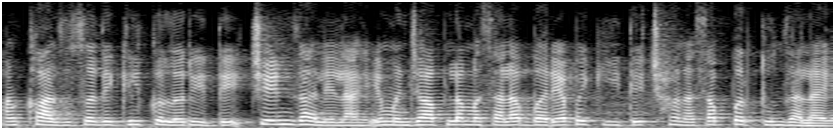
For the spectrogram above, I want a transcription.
आणि काजूचा देखील कलर इथे चेंज झालेला आहे. म्हणजे आपला मसाला बऱ्यापैकी इथे छान असा परतून झाला आहे.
